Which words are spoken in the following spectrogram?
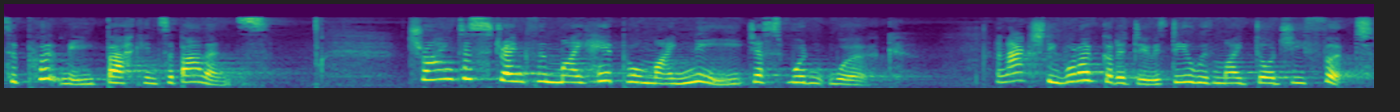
to put me back into balance. Trying to strengthen my hip or my knee just wouldn't work. And actually, what I've got to do is deal with my dodgy foot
